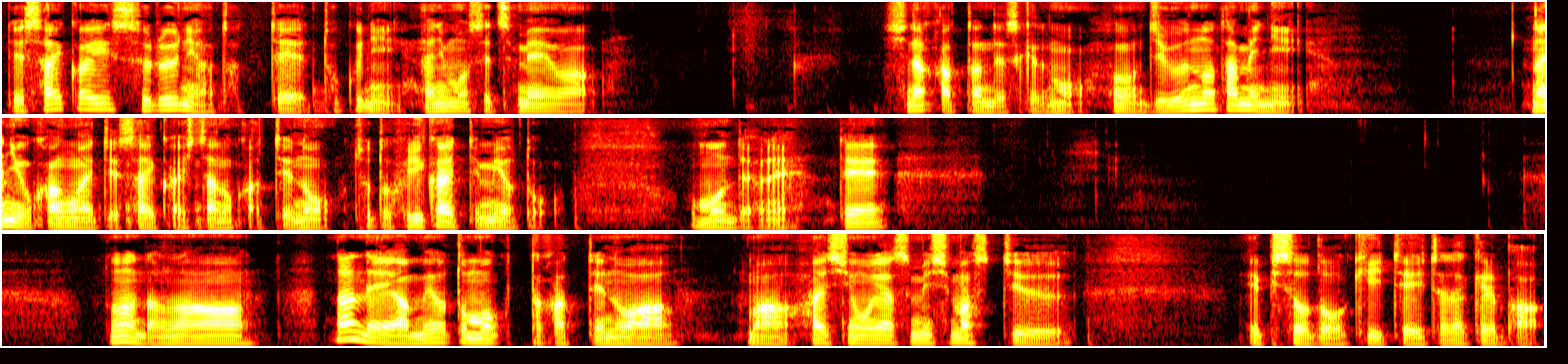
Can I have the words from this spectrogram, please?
で、再開するにあたって特に何も説明はしなかったんですけども、その自分のために何を考えて再開したのかっていうのをちょっと振り返ってみようと思うんだよね。で、どうなんだろうななんでやめようと思ったかっていうのは、まあ配信お休みしますっていうエピソードを聞いていただければ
